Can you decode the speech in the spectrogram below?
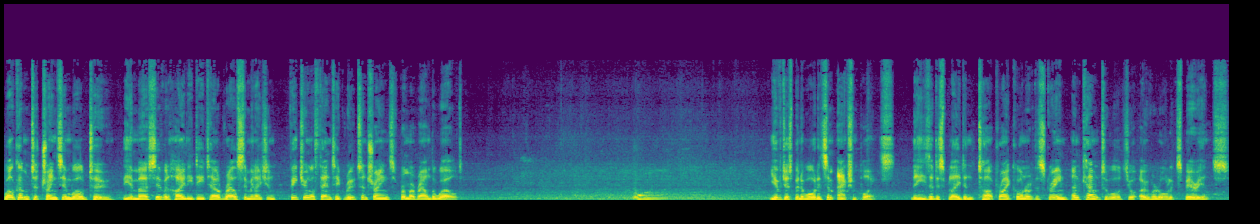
Welcome to Train Sim World 2, the immersive and highly detailed rail simulation featuring authentic routes and trains from around the world. You've just been awarded some action points. These are displayed in the top right corner of the screen and count towards your overall experience.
